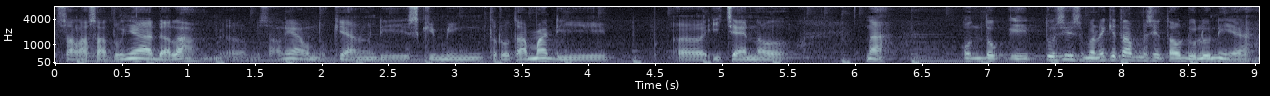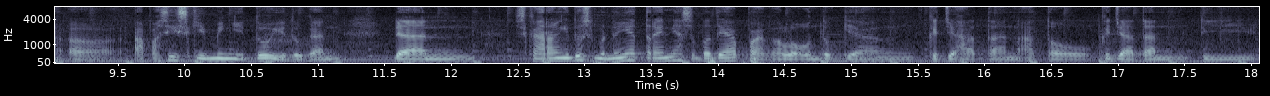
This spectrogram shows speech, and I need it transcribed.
salah satunya adalah misalnya untuk yang di skimming terutama di e-channel. Nah untuk itu sih sebenarnya kita mesti tahu dulu nih ya uh, apa sih skimming itu gitu kan dan sekarang itu sebenarnya trennya seperti apa kalau untuk yang kejahatan atau kejahatan di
